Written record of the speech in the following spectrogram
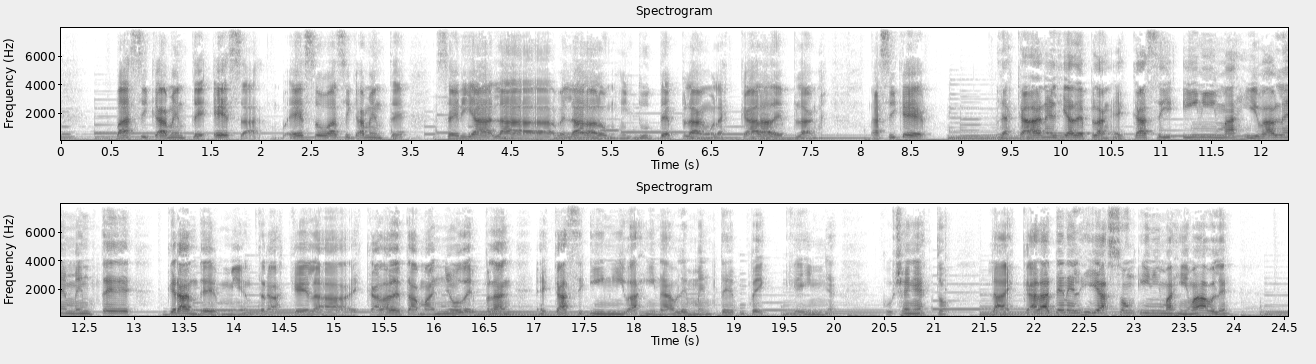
Básicamente esa, eso básicamente sería la, ¿verdad? la longitud de Planck o la escala de Planck. Así que la escala de energía de Planck es casi inimaginablemente grande, mientras que la escala de tamaño de Planck es casi inimaginablemente pequeña. Escuchen esto, las escalas de energía son inimaginables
